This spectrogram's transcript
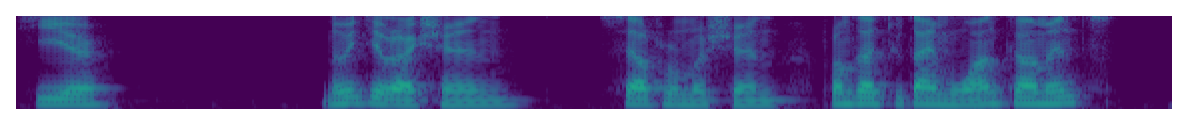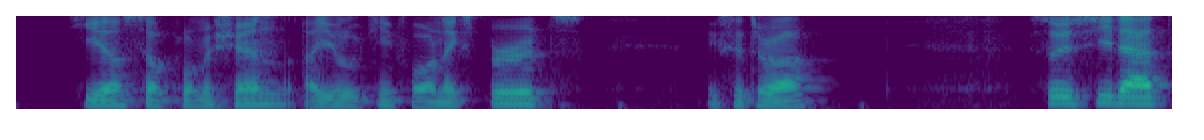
here, no interaction, self-promotion. From time to time, one comment. Here, self-promotion. Are you looking for an expert? etc. So you see that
